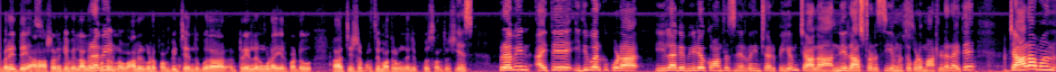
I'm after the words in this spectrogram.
ఎవరైతే ఆ రాష్ట్రానికి వెళ్ళాలనుకుంటున్నారో వాళ్ళని కూడా పంపించేందుకు కూడా ట్రైన్లను కూడా ఏర్పాటు చేసిన పరిస్థితి మాత్రం ఉందని చెప్పుకోవచ్చు సంతోష్. ప్రవీణ్ అయితే ఇది వరకు కూడా ఇలాగే వీడియో కాన్ఫరెన్స్ నిర్వహించారు పీఎం. చాలా అన్ని రాష్ట్రాల సీఎంలతో కూడా మాట్లాడారు. అయితే చాలా మంది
